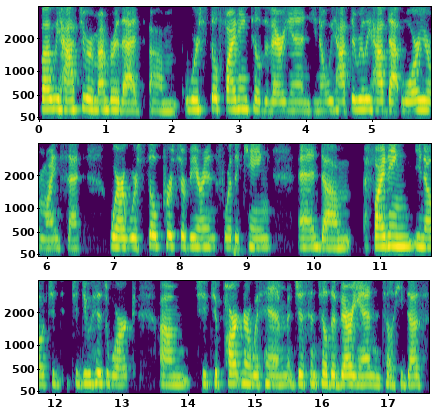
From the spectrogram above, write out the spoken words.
but we have to remember that um, we're still fighting till the very end. You know, we have to really have that warrior mindset where we're still persevering for the King and um, fighting, you know, to to do His work, um, to to partner with Him just until the very end, until He does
